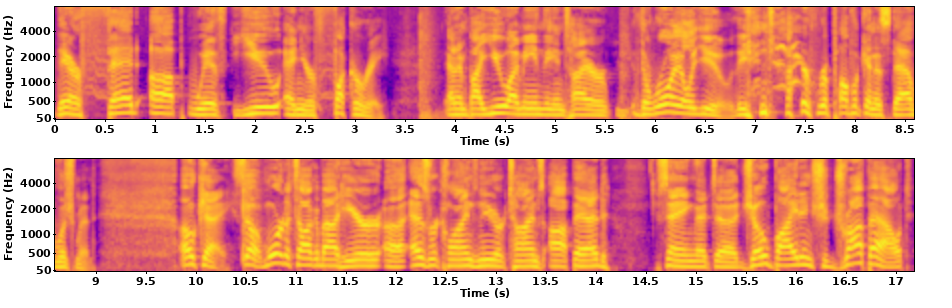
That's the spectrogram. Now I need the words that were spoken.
They are fed up with you and your fuckery. And by you, I mean the entire, the royal you, the entire Republican establishment. Okay, so more to talk about here. Uh, Ezra Klein's New York Times op ed saying that uh, Joe Biden should drop out,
